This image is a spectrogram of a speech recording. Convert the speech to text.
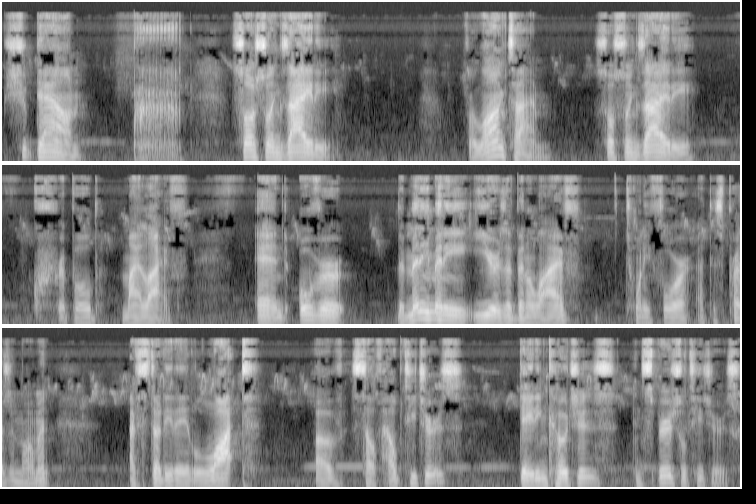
shoot down social anxiety. For a long time, social anxiety crippled my life. And over the many, many years I've been alive, 24 at this present moment, I've studied a lot of self-help teachers, dating coaches, and spiritual teachers.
